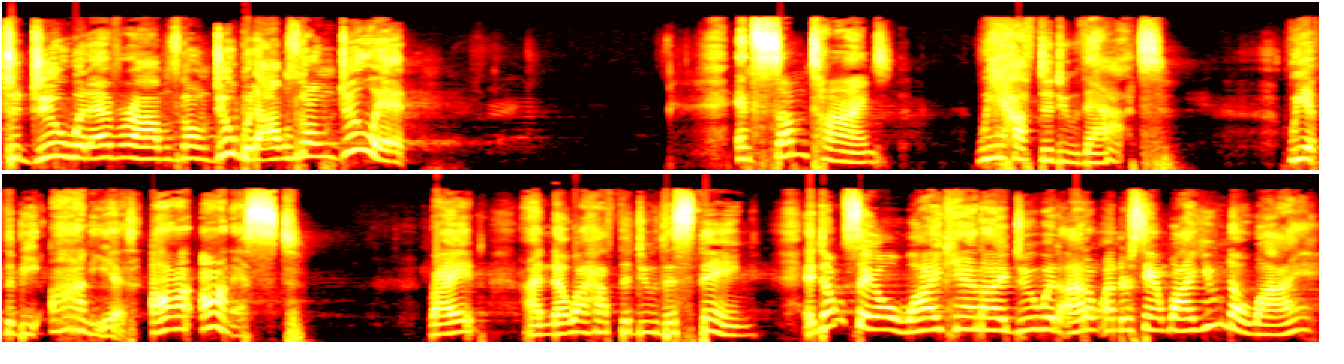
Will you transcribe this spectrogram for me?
to do whatever I was going to do, but I was going to do it. And sometimes we have to do that. We have to be honest, honest, right? I know I have to do this thing. And don't say, oh, why can't I do it? I don't understand why. You know why.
